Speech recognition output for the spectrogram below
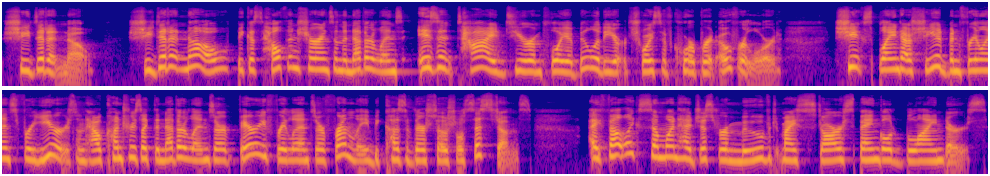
she didn't know. She didn't know because health insurance in the Netherlands isn't tied to your employability or choice of corporate overlord. She explained how she had been freelance for years and how countries like the Netherlands are very freelancer friendly because of their social systems. I felt like someone had just removed my star spangled blinders.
